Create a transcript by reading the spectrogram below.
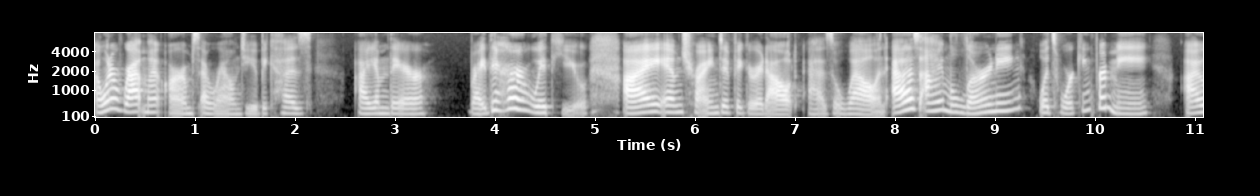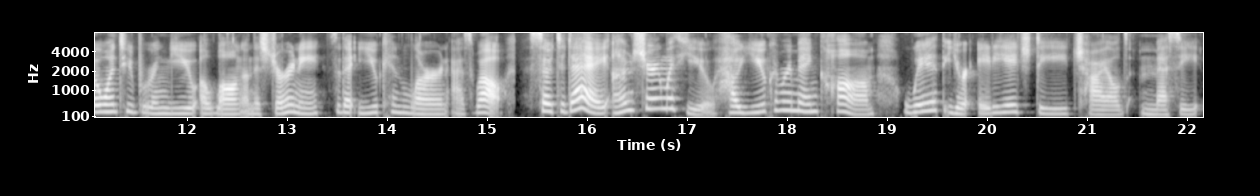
I want to wrap my arms around you because I am there right there with you. I am trying to figure it out as well. And as I'm learning what's working for me, I want to bring you along on this journey so that you can learn as well. So, today I'm sharing with you how you can remain calm with your ADHD child's messy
